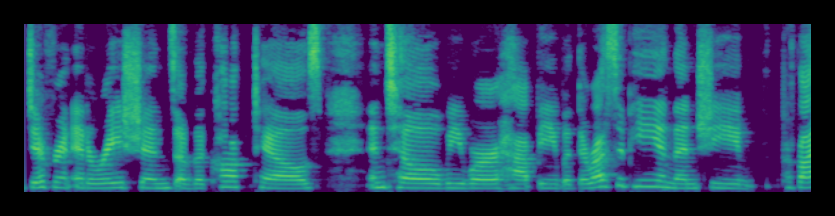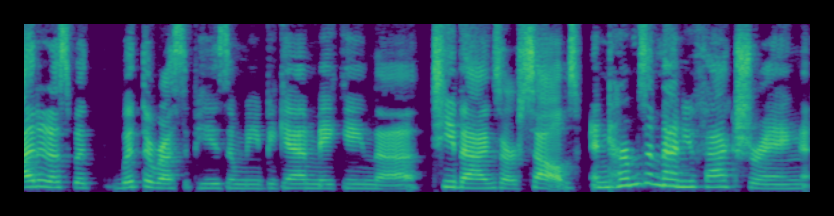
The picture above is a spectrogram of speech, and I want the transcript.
different iterations of the cocktails until we were happy with the recipe. And then she provided us with with the recipes and we began making the tea bags ourselves in terms of manufacturing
